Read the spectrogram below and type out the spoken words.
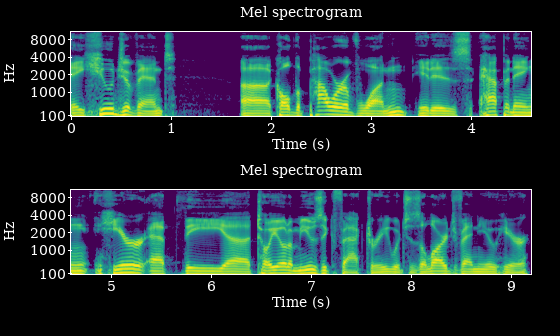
a huge event uh, called the Power of One. It is happening here at the uh, Toyota Music Factory, which is a large venue here.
